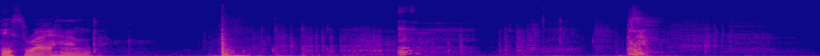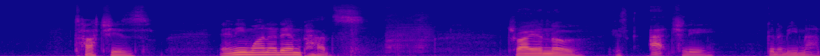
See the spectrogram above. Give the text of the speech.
this right hand touches any one of them pads, try and know it's actually gonna be mad.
